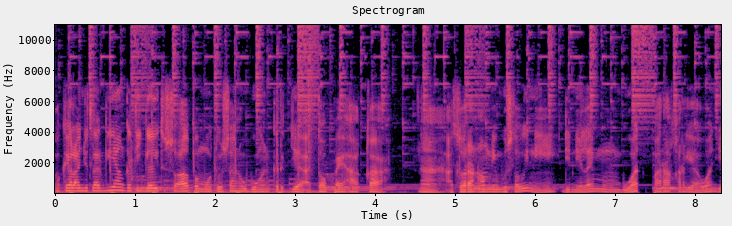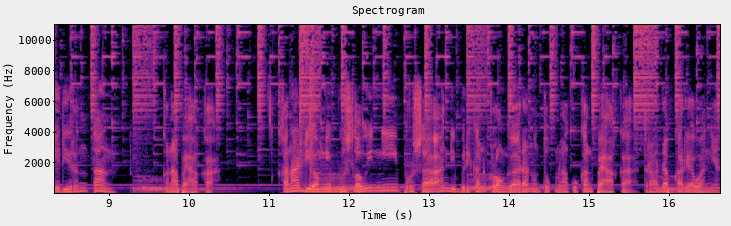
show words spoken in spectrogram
Oke, lanjut lagi yang ketiga itu soal pemutusan hubungan kerja atau PHK. Nah, aturan Omnibus Law ini dinilai membuat para karyawan jadi rentan kena PHK. Karena di Omnibus Law ini perusahaan diberikan kelonggaran untuk melakukan PHK terhadap karyawannya.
